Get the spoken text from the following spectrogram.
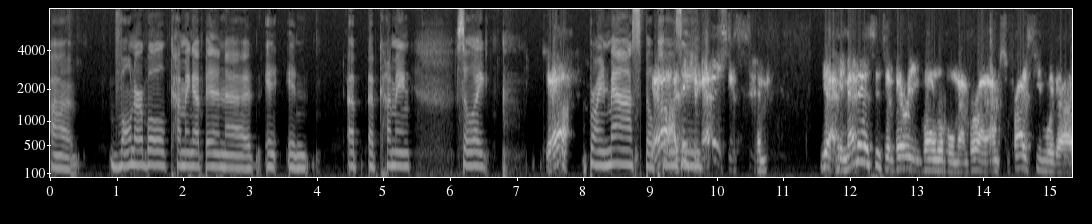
uh, vulnerable coming up in in, in up, upcoming? So like yeah. Brian Mast, Bill yeah, Posey. I think is, yeah, Gimenez is a very vulnerable member. I, am surprised he would uh,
